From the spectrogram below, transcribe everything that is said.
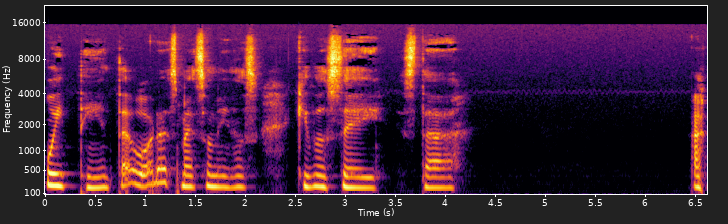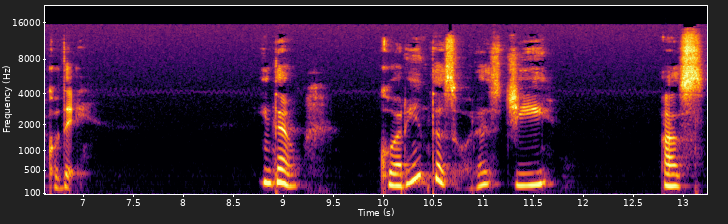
80 horas mais ou menos que você está acordei. Então, 40 horas de as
